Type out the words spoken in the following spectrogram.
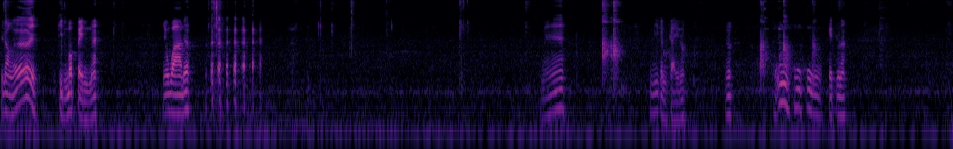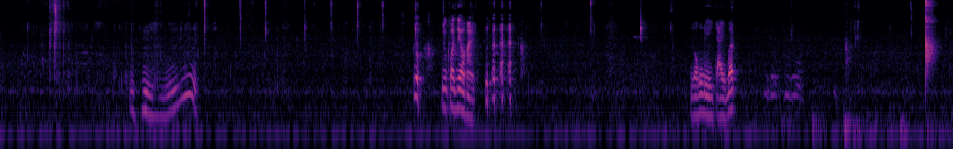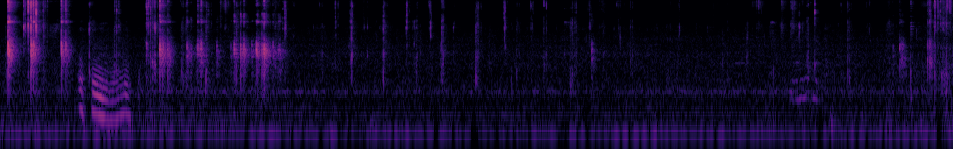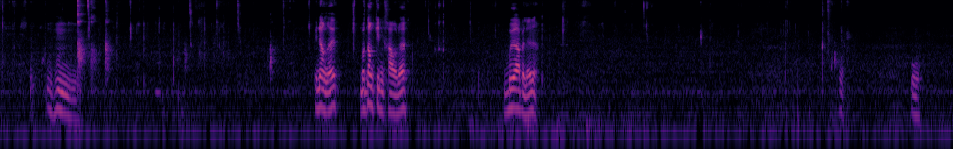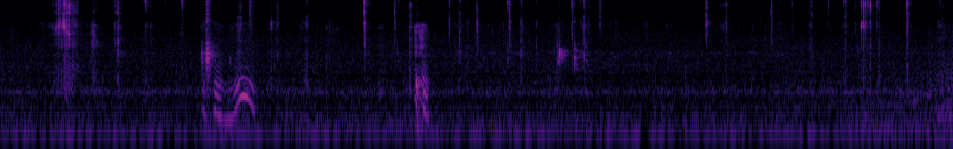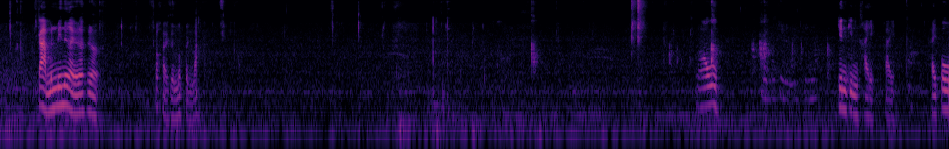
พี่น้องเอ้ย กิน บ่เป็นนะอย่าว่าเด้อแม่มีกันไก่เนาะเนอะโอ้โหโหเผ็ดอยู่นะอื้อหือนุกนึกว่าเจียวหาย ลงดีใจเบิดอื้อหืออื้อหือ พี่น้องเอ้ยมันต้องกินเข้าเลยเบื่อไปเลยเนี่ยโอ้อื้อ กล้ามมันไม่เหนื่อยอยนะพี่น้องก็ไข่กินไม่เป็นวะเอากินกินไข่ไข่ไข่ปู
